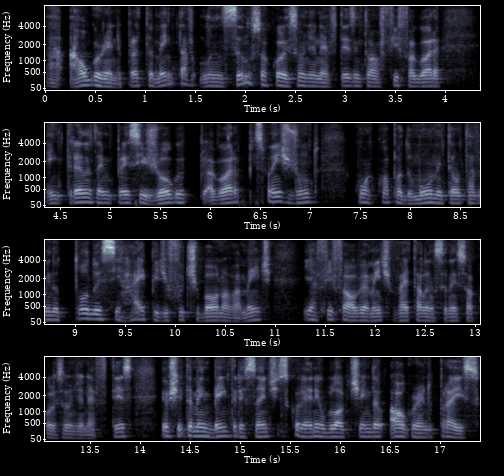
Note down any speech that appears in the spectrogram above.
a Algorand para também estar tá lançando sua coleção de NFTs, então a FIFA agora entrando também para esse jogo, agora principalmente junto com a Copa do Mundo, então tá vindo todo esse hype de futebol novamente, e a FIFA obviamente vai estar tá lançando aí sua coleção de NFTs. Eu achei também bem interessante escolherem o blockchain da Algorand para isso.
